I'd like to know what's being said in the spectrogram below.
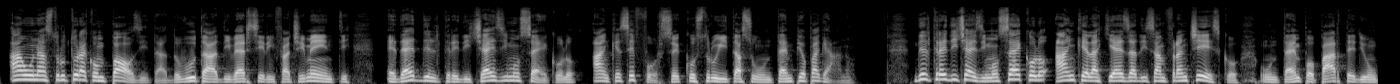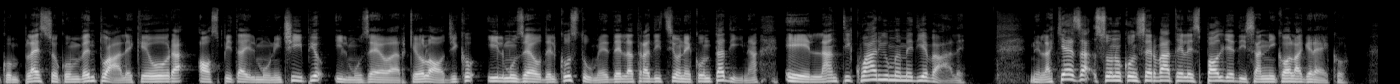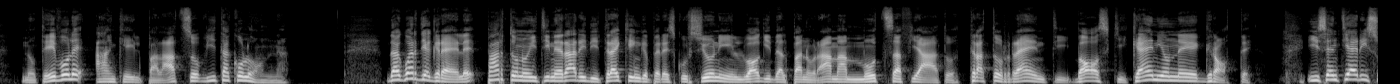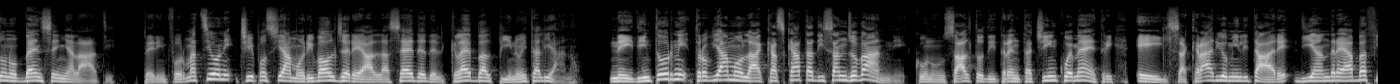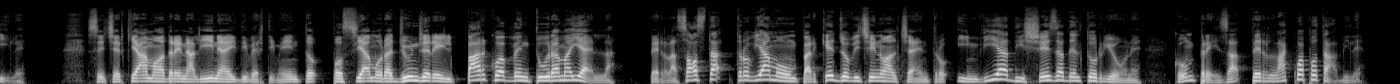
Ha una struttura composita dovuta a diversi rifacimenti ed è del XIII secolo, anche se forse costruita su un tempio pagano. Del XIII secolo anche la chiesa di San Francesco, un tempo parte di un complesso conventuale che ora ospita il municipio, il museo archeologico, il museo del costume e della tradizione contadina e l'antiquarium medievale. Nella chiesa sono conservate le spoglie di San Nicola Greco. Notevole anche il palazzo Vita Colonna. Da Guardia Grele partono itinerari di trekking per escursioni in luoghi dal panorama mozzafiato, tra torrenti, boschi, canyon e grotte. I sentieri sono ben segnalati. Per informazioni ci possiamo rivolgere alla sede del Club Alpino Italiano. Nei dintorni troviamo la cascata di San Giovanni, con un salto di 35 metri, e il sacrario militare di Andrea Bafile. Se cerchiamo adrenalina e divertimento, possiamo raggiungere il Parco Avventura Maiella. Per la sosta troviamo un parcheggio vicino al centro, in via Discesa del Torrione, compresa per l'acqua potabile.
